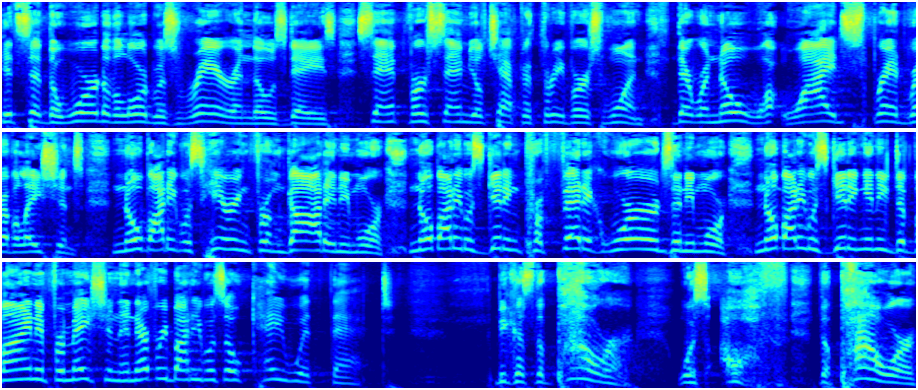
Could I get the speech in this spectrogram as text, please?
it said the word of the Lord was rare in those days. First Samuel chapter 3 verse 1. There were no widespread revelations. Nobody was hearing from God anymore. Nobody was getting prophetic words anymore. Nobody was getting any divine information and everybody was okay with that because the power was off. The power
